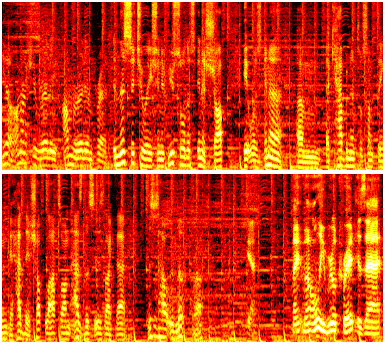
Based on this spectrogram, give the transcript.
yeah, I'm actually really, I'm really impressed. In this situation, if you saw this in a shop, it was in a um, a cabinet or something. They had their shop lights on, as this is like that. This is how it would look, right? yeah. My, my only real crit is that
